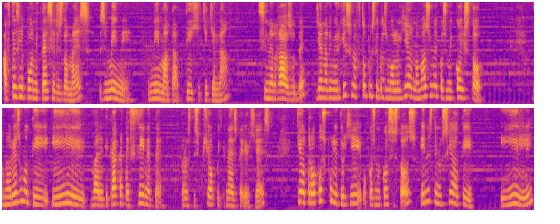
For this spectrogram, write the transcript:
Αυτές λοιπόν οι τέσσερις δομές, σμήνη, νήματα, τείχη και κενά, συνεργάζονται για να δημιουργήσουν αυτό που στην κοσμολογία ονομάζουμε κοσμικό ιστό. Γνωρίζουμε ότι η ύλη βαρυτικά κατευθύνεται προς τις πιο πυκνές περιοχές και ο τρόπος που λειτουργεί ο κοσμικός ιστός είναι στην ουσία ότι η ύλη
